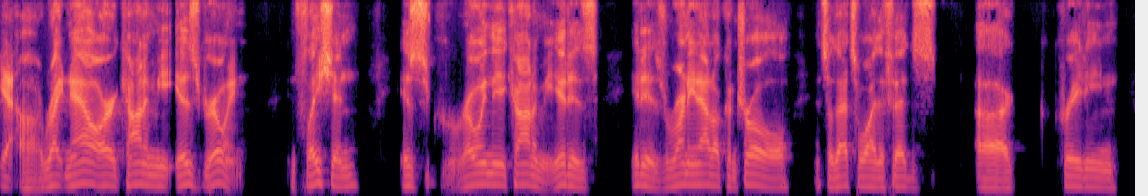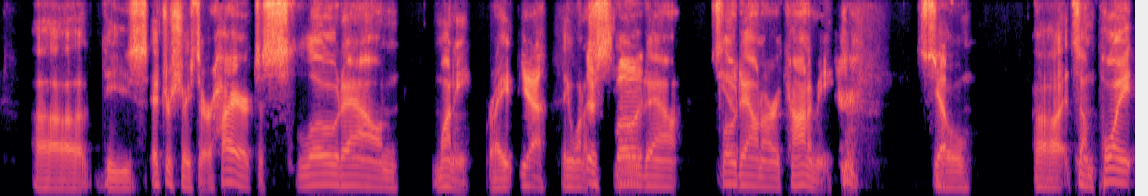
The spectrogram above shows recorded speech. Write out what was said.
Yeah. Uh, right now, our economy is growing. Inflation is growing the economy. It is it is running out of control, and so that's why the Fed's uh, creating uh, these interest rates that are higher to slow down money. Right? Yeah, they want to slow slowing, down slow yeah. down our economy. so yep. uh, at some point,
